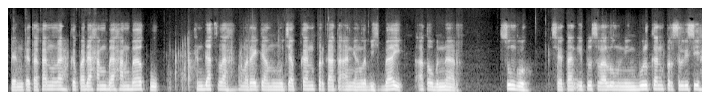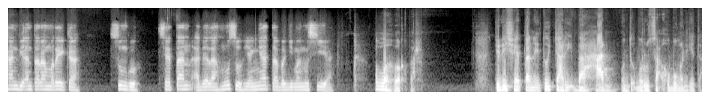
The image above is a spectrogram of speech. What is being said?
dan katakanlah kepada hamba-hambaku Hendaklah mereka mengucapkan perkataan yang lebih baik atau benar Sungguh, setan itu selalu menimbulkan perselisihan di antara mereka Sungguh, setan adalah musuh yang nyata bagi manusia Allahu Akbar. Jadi setan itu cari bahan untuk merusak hubungan kita.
